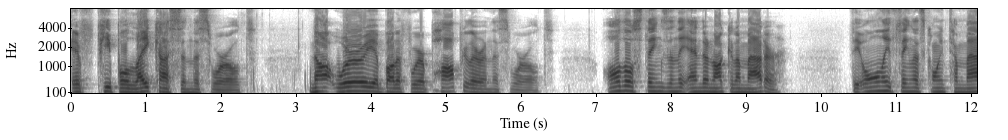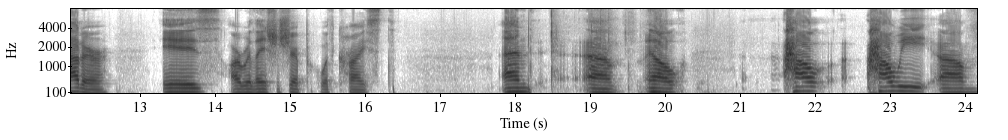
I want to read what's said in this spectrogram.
if people like us in this world, not worry about if we're popular in this world. All those things in the end are not going to matter. The only thing that's going to matter is our relationship with Christ. And, um, you know, how, how we um,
